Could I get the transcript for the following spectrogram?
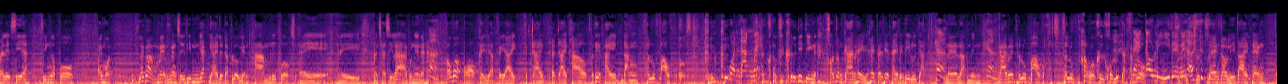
มาเลเซีย สิงคโปร์ ไปหมด แล้วก็แม่หนังสือพิมพ์ยักษ์ใหญ่ระดับโลกอย่างไทม์หรือพวกไอไออันชาซิล่าพวกนี้นะฮะค่ะเขาก็ออกขยับขยายกระจายกระจายข่าว ประเทศไทยดังทะลุเป้า คือคือควรดังไหมคือที่จริงเนี่ยเขาต้องการให้ให้ประเทศไทยเป็นที่รู้จักค่ะในระดับหนึ่งค่ะกลายเป็นทะลุเป้าทะลุเป้าก็คือคนรู้จักทั้แซงงโลกเกาหลีด้วยไหมคะแรงเกาหลีใต้แพงไต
